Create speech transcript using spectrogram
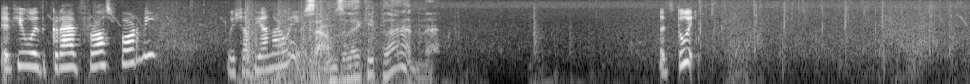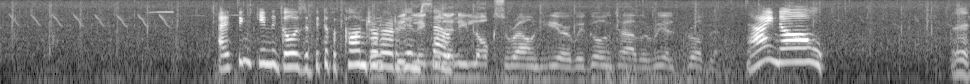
if you would grab Frost for me, we shall be on our way. Sounds like a plan. Let's do it. I think Inigo is a bit of a conjurer Don't fiddling himself. with any locks around here, we're going to have a real problem. I know. Ugh.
